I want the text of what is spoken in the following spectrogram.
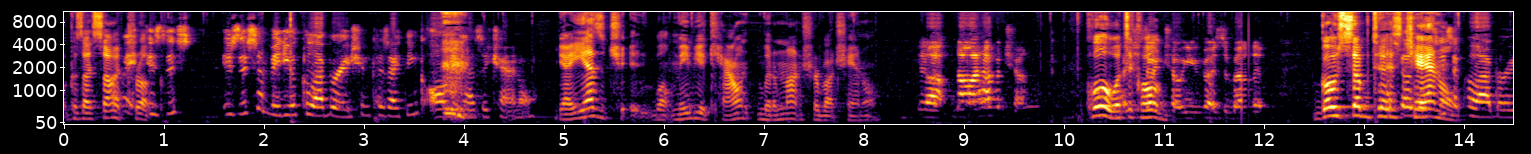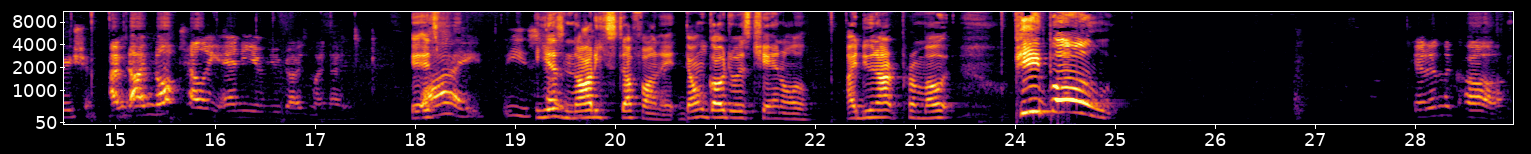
Because I saw a Wait, truck. is this is this a video collaboration? Because I think Ollie has a channel. Yeah, he has a ch- well, maybe a account, but I'm not sure about channel. Yeah, no, I have a channel. Cool. What's I it just called? Don't tell you guys about it. Go sub to his so channel. this is a collaboration. I'm, I'm not telling any of you guys my name. It's Why? Please. he has me. naughty stuff on it. Don't go to his channel. I do not promote people. Get in the car.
